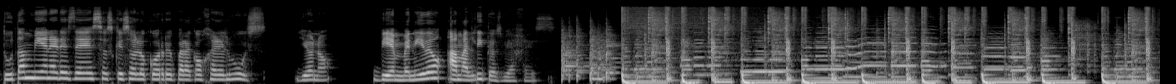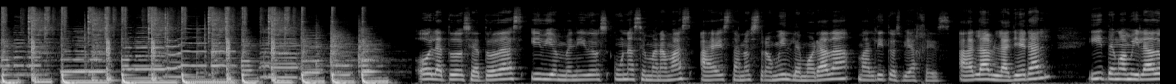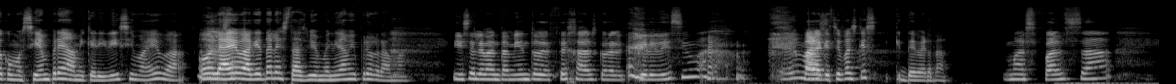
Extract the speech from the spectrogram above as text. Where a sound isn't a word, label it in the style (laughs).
¿Tú también eres de esos que solo corre para coger el bus? Yo no. Bienvenido a Malditos Viajes. Hola a todos y a todas y bienvenidos una semana más a esta nuestra humilde morada, Malditos Viajes. Al habla Gerald y tengo a mi lado, como siempre, a mi queridísima Eva. Hola Eva, ¿qué tal estás? Bienvenida a mi programa. Y ese levantamiento de cejas con el queridísimo. (laughs) Para que sepas que es de verdad. más falsa.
